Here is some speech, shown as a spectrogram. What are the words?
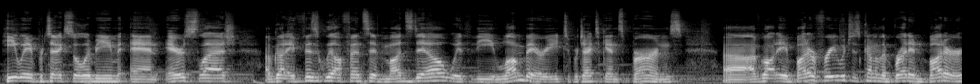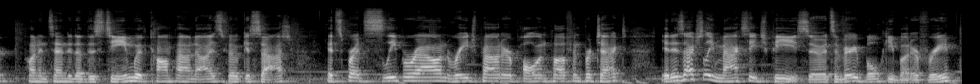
Heat Wave Protect Solar Beam and Air Slash. I've got a physically offensive Mudsdale with the Lum Berry to protect against burns. Uh, I've got a Butterfree, which is kind of the bread and butter, pun intended, of this team with Compound Eyes, Focus Sash. It spreads Sleep Around, Rage Powder, Pollen Puff, and Protect. It is actually max HP, so it's a very bulky Butterfree,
